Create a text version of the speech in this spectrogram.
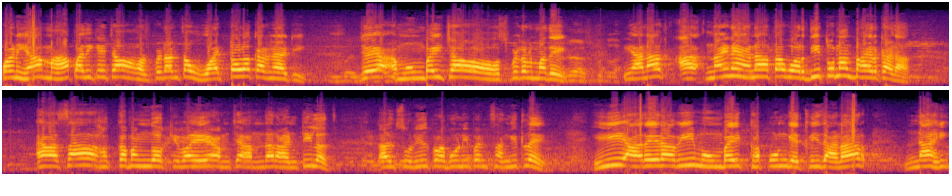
पण ह्या महापालिकेच्या हॉस्पिटलचा वाटोळं करण्यासाठी जे मुंबईच्या हॉस्पिटलमध्ये यांना आ- नाही नाही यांना आता वर्दीतूनच बाहेर काढा. असा हक्कभंग किंवा हे आमचे आमदार आणतीलच काल सुनील प्रभूंनी पण सांगितलंय. ही आरेरावी मुंबईत खपून घेतली जाणार नाही.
